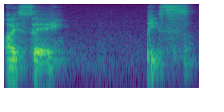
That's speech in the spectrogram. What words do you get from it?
I say peace.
